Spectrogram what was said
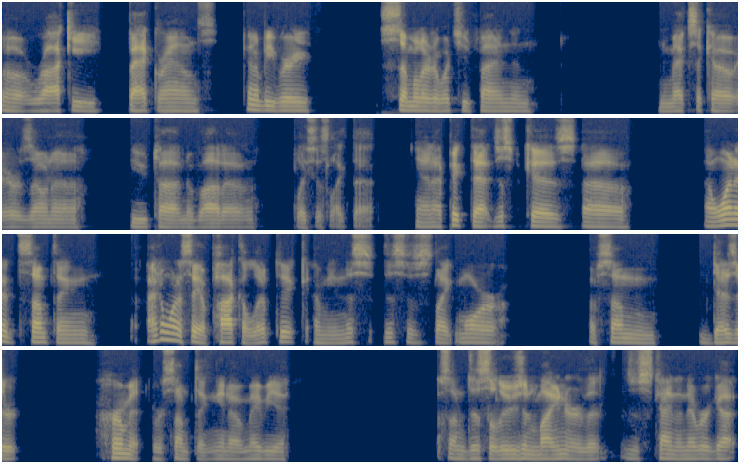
Uh, rocky backgrounds. Going to be very similar to what you'd find in New Mexico, Arizona, Utah, Nevada, places like that. And I picked that just because uh, I wanted something. I don't want to say apocalyptic. I mean this this is like more of some desert hermit or something. You know, maybe a some disillusioned miner that just kind of never got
